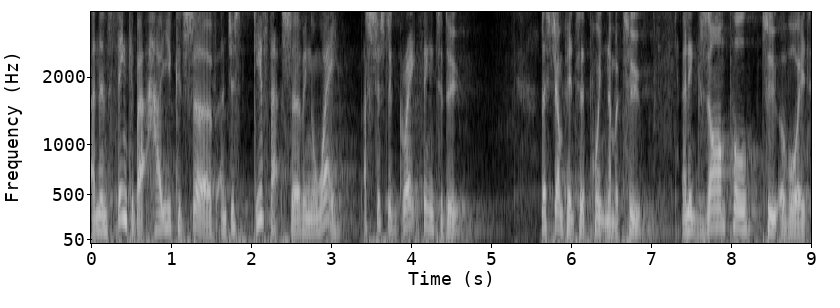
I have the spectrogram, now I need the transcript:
and then think about how you could serve and just give that serving away. That's just a great thing to do. Let's jump into point number two an example to avoid.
